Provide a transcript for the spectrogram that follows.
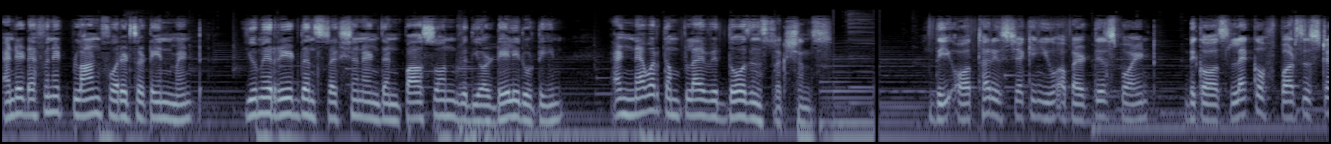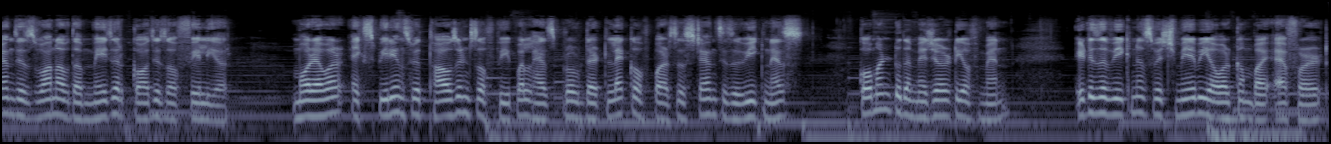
and a definite plan for its attainment, you may read the instruction and then pass on with your daily routine and never comply with those instructions. The author is checking you up at this point because lack of persistence is one of the major causes of failure. Moreover, experience with thousands of people has proved that lack of persistence is a weakness common to the majority of men. It is a weakness which may be overcome by effort,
